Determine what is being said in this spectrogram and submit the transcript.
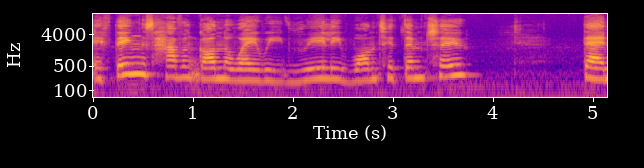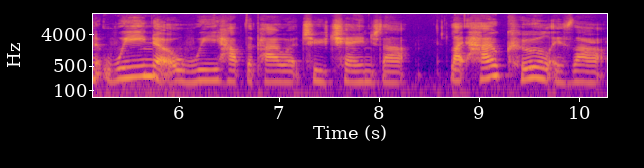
if things haven't gone the way we really wanted them to, then we know we have the power to change that. Like, how cool is that?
